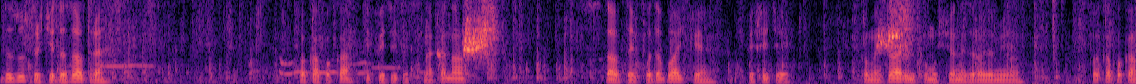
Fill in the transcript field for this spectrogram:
до зустрічі, до завтра. Пока-пока. Підписуйтесь на канал. Ставте вподобайки, пишіть коментарі, кому що не зрозуміло. Пока-пока.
